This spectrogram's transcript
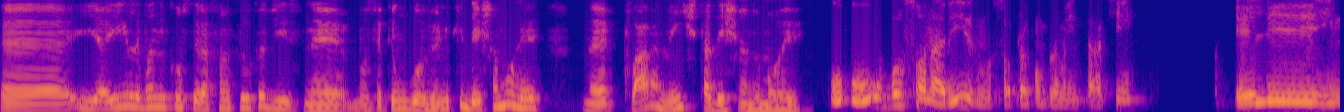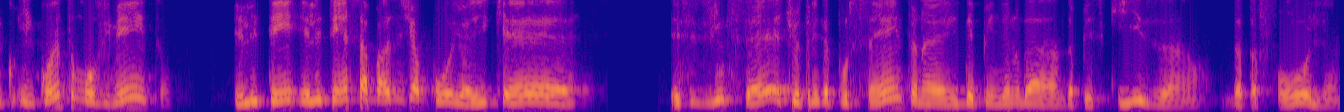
É, e aí levando em consideração aquilo que eu disse, né? Você tem um governo que deixa morrer, né? Claramente está deixando morrer. O, o- o bolsonarismo, só para complementar aqui, ele, en- enquanto movimento, ele tem, ele tem essa base de apoio aí, que é esses 27% ou 30%, né, e dependendo da, da pesquisa, Datafolha,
